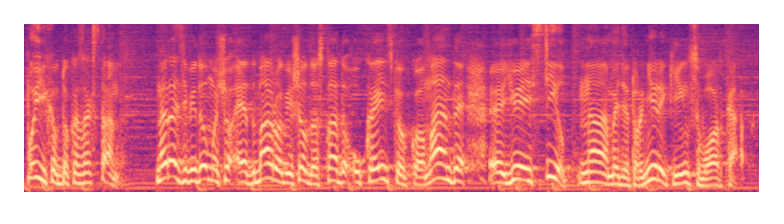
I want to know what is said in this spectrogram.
поїхав до Казахстану. Наразі відомо, що Едмар увійшов до складу української команди е, Steel на медіатурнірі Kings World Cup.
